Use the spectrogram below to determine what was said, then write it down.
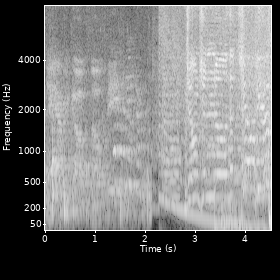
There we go, Sophie. Don't you know that you're beautiful?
